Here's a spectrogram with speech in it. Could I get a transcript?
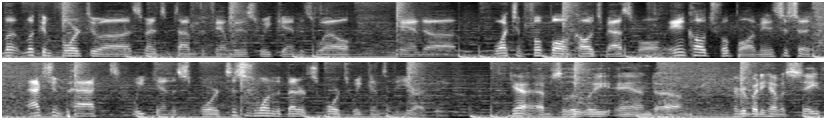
lo- looking forward to uh, spending some time with the family this weekend as well, and uh, watching football and college basketball and college football. I mean, it's just a action-packed weekend of sports. This is one of the better sports weekends of the year, I think. Yeah, absolutely. And um, everybody have a safe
